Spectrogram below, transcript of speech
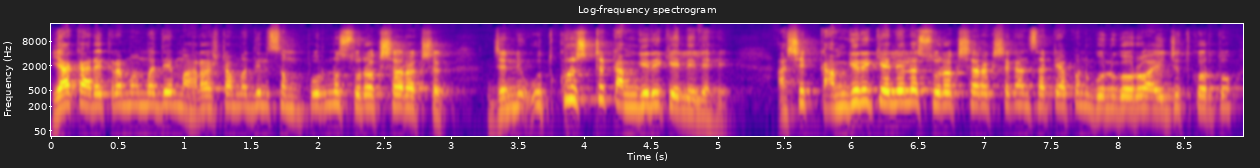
या कार्यक्रमामध्ये महाराष्ट्रामधील संपूर्ण सुरक्षा रक्षक ज्यांनी उत्कृष्ट कामगिरी केलेली आहे असे कामगिरी केलेल्या सुरक्षा रक्षकांसाठी आपण गुणगौरव आयोजित करतो.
